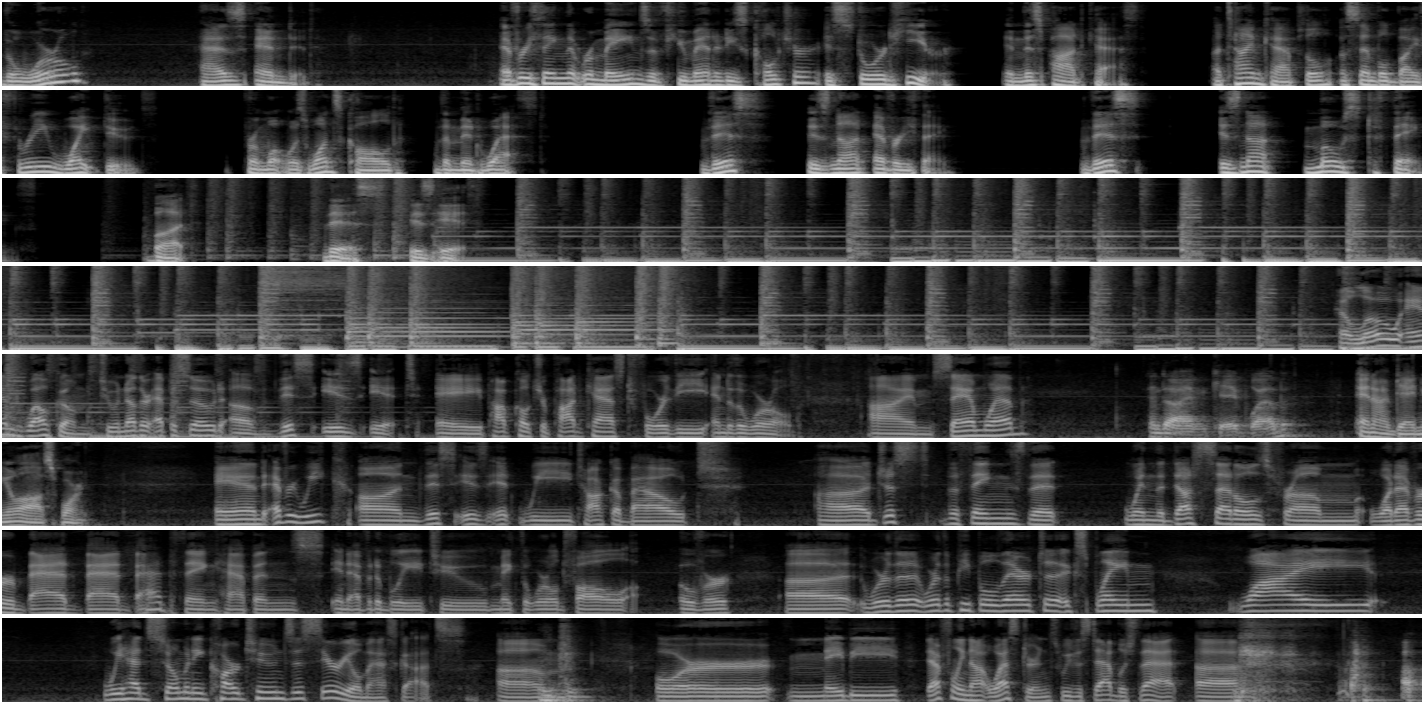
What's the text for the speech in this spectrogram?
The world has ended. Everything that remains of humanity's culture is stored here in this podcast, a time capsule assembled by three white dudes from what was once called the Midwest. This is not everything. This is not most things. But this is it. Welcome to another episode of This Is It, a pop culture podcast for the end of the world. I'm Sam Webb, And I'm Gabe Webb. And I'm Daniel Osborne. and every week on This Is It, we talk about uh, just the things that when the dust settles from whatever bad, bad, bad thing happens inevitably to make the world fall over, uh, we're the we're the people there to explain why we had so many cartoons as cereal mascots. Um, or maybe definitely not westerns. We've established that. Uh,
